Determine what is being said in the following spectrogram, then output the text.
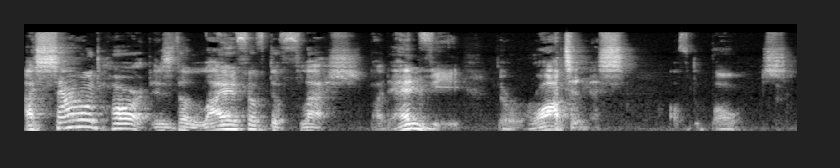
A sound heart is the life of the flesh, but envy the rottenness of the bones.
